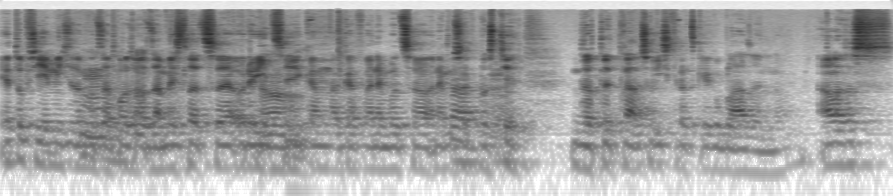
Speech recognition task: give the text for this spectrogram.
Je to příjemný se tam mm, zapozvat, zamyslet se, odejít no. si někam na kafe nebo co, nebo tak, se prostě no. dát ty klásové zkratky jako blázen. No. Ale zase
